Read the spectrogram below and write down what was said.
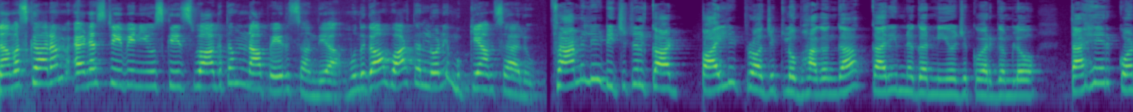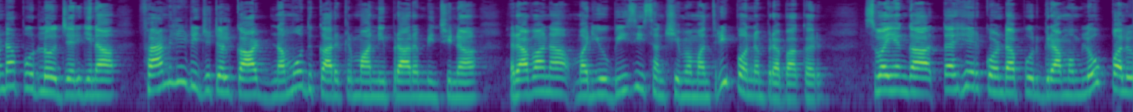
నమస్కారం. ఎన్ఎస్టీవీ న్యూస్కి స్వాగతం. నా పేరు సంధ్య. ముందుగా వార్తల్లోని ముఖ్యాంశాలు. ఫ్యామిలీ డిజిటల్ కార్డ్ పైలట్ ప్రాజెక్టులో భాగంగా కరీంనగర్ నియోజకవర్గంలో తహేర్ కొండాపూర్లో జరిగిన ఫ్యామిలీ డిజిటల్ కార్డ్ నమోదు కార్యక్రమాన్ని ప్రారంభించిన రవాణా మరియు బీసీ సంక్షేమ మంత్రి పొన్నం ప్రభాకర్. స్వయంగా తహేర్ కొండాపూర్ గ్రామంలో పలు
